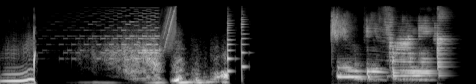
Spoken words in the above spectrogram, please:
Candy Chronic.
